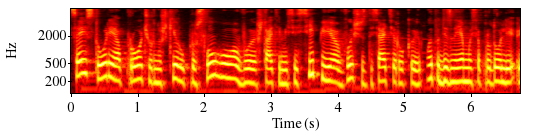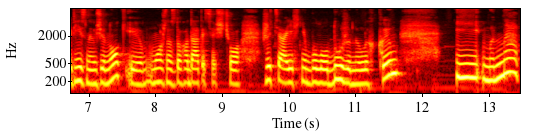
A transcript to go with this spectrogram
Це історія про чорношкіру прислугу в штаті Місісіпі в 60-ті роки. Ми тут дізнаємося про долі різних жінок, і можна здогадатися, що життя їхнє було дуже нелегким. І мене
